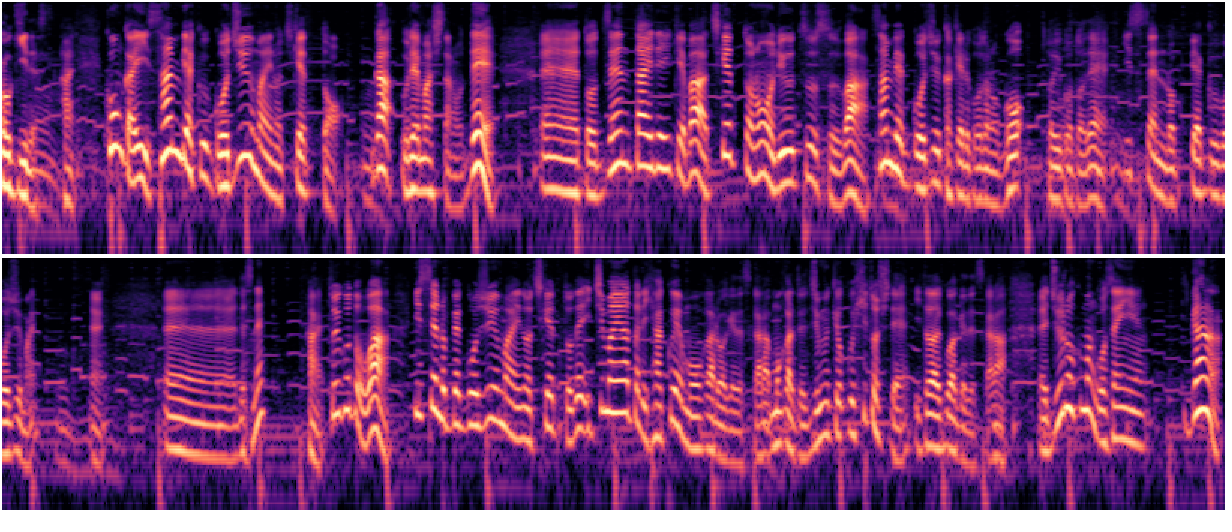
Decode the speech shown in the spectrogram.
大きいです、うん。はい、今回350枚のチケットが売れましたので、えー、と全体でいけばチケットの流通数は 350× ことの5ということで1650枚、うん。はいえーですね。はい、ということは1650枚のチケットで1枚あたり100円儲かるわけですから儲かるという事務局費としていただくわけですからえー16万5000円が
